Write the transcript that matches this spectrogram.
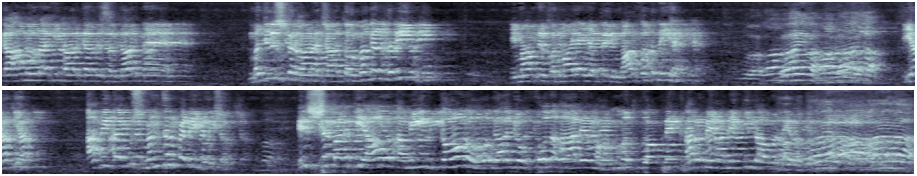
کہا، مولا کی بارگاہ میں سرکار میں مجلس کروانا چاہتا ہوں، مگر غریب امام نے فرمایا یا تیری معرفت نہیں ہے۔ یا کیا؟ ابھی تک اس منظر پہ نہیں پہنچا۔ اس سے بڑھ کے آؤ، امیر کون ہوگا جو خود آل محمد کو اپنے گھر میں آنے کی دعوت دے رہا ہے؟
